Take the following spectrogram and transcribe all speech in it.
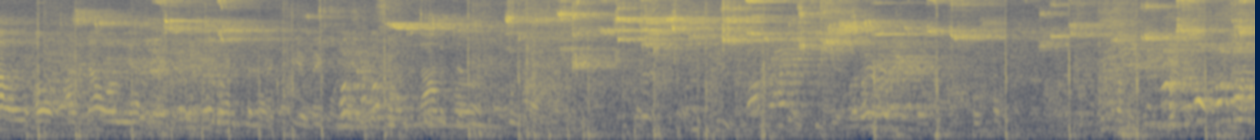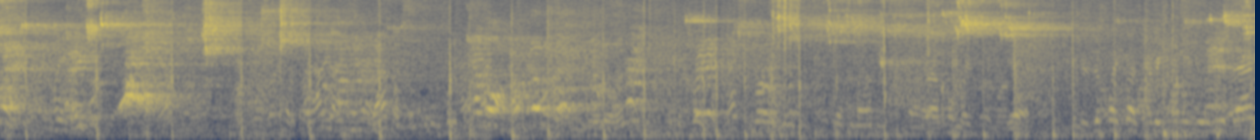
Now, oh, oh, now I only have Now it's uh, Just like us, every time we do a new bag,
